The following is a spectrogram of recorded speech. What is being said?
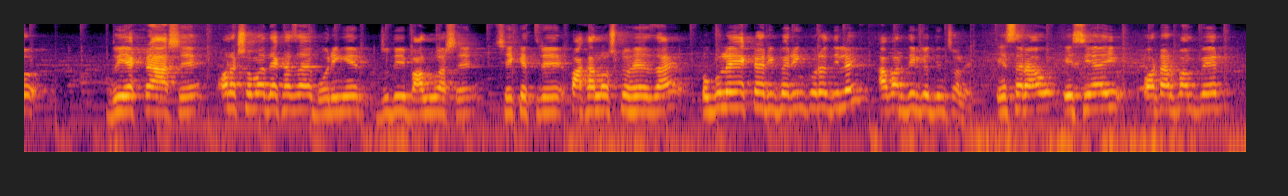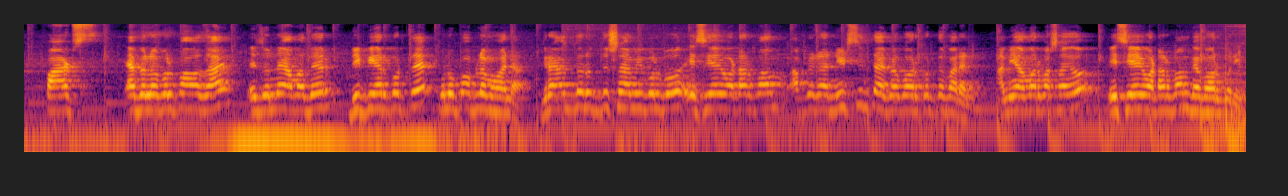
দুই একটা আসে। অনেক সময় দেখা যায় বোরিং এর যদি বালু আসে, সেক্ষেত্রে পাখা নষ্ট হয়ে যায়। ওগুলো একটা রিপেয়ারিং করে দিলেই আবার দীর্ঘদিন চলে। এছাড়াও এসিআই ওয়াটার পাম্পের পার্টস অ্যাভেলেবল পাওয়া যায়, এজন্য আমাদের রিপেয়ার করতে কোনো প্রবলেম হয় না। গ্রাহকদের উদ্দেশ্যে আমি বলব এসিআই ওয়াটার পাম্প আপনারা নিশ্চিন্তায় ব্যবহার করতে পারেন। আমি আমার বাসায়ও এসিআই ওয়াটার পাম্প ব্যবহার করি।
